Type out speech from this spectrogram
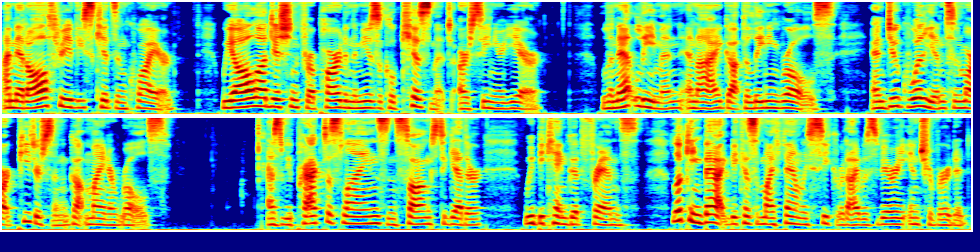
I met all three of these kids in choir. We all auditioned for a part in the musical Kismet our senior year. Lynette Lehman and I got the leading roles, and Duke Williams and Mark Peterson got minor roles. As we practiced lines and songs together, we became good friends. Looking back, because of my family secret, I was very introverted.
